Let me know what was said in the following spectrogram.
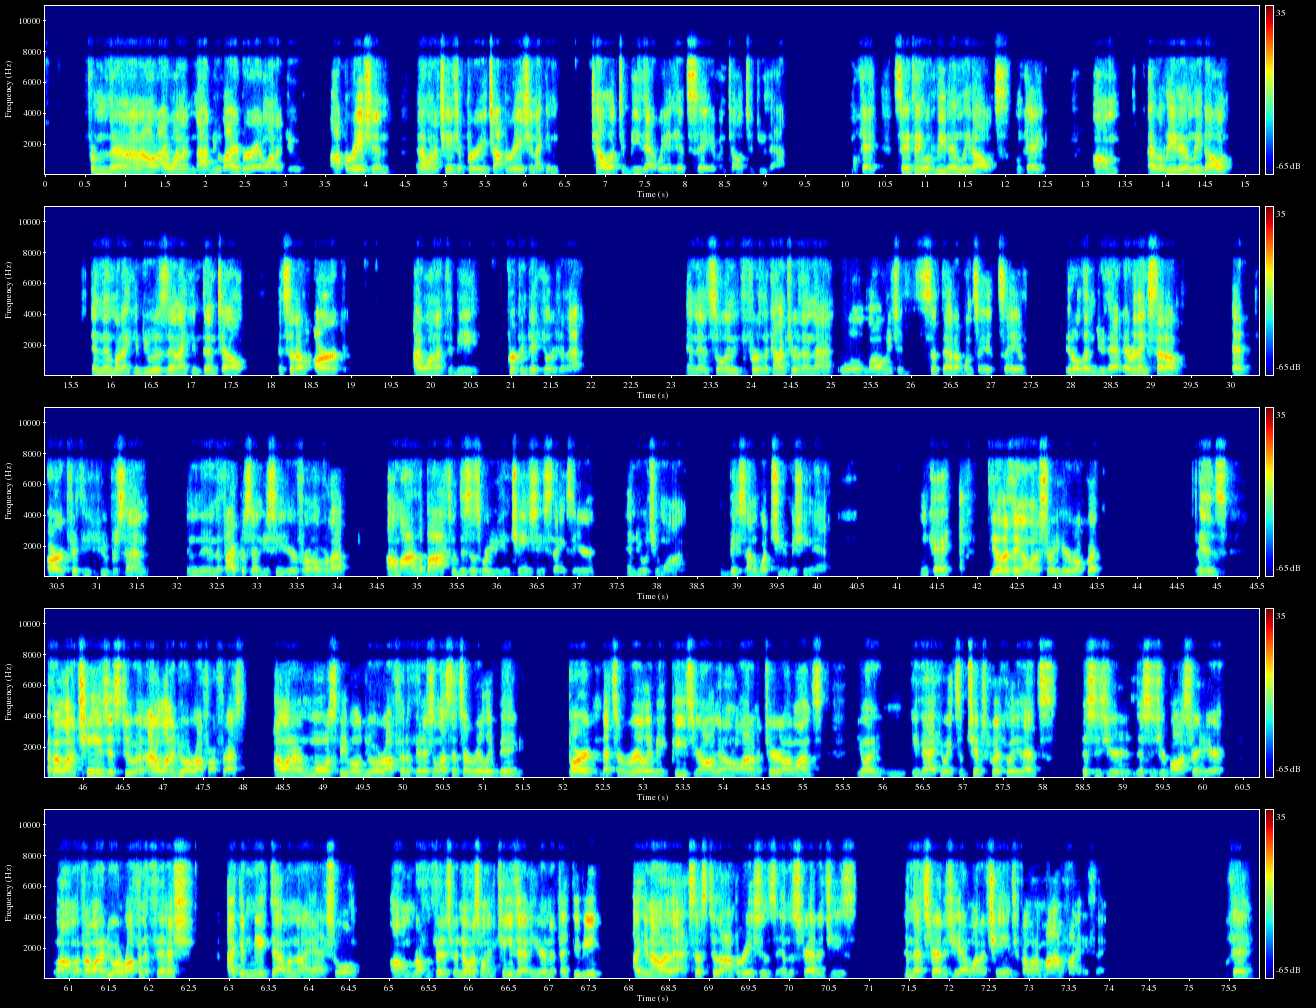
from there on out, I want to not do library, I want to do operation, and I want to change it per each operation, I can tell it to be that way and hit save and tell it to do that. Okay, same thing with lead in, lead outs. Okay, um, I have a lead in, lead out, and then what I can do is then I can then tell instead of arc, I want it to be perpendicular to that. And then so any further contour than that will allow me to set that up once I hit save. It'll then do that. Everything's set up at arc 52% and, and the 5% you see here for an overlap um, out of the box. But this is where you can change these things here and do what you want based on what you machine at. Okay. The other thing I want to show you here real quick is if I want to change this to it, I don't want to do a rough rough rest. I want to, most people do a rough and a finish unless it's a really big part. That's a really big piece. You're hogging on a lot of material at once. You want to evacuate some chips quickly. That's, this is your, this is your boss right here. Um, if I want to do a rough and a finish, I can make that one my actual um, rough and finish. But notice when I change that here in the TechDB, I can now have access to the operations and the strategies and that strategy I want to change if I want to modify anything. Okay.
